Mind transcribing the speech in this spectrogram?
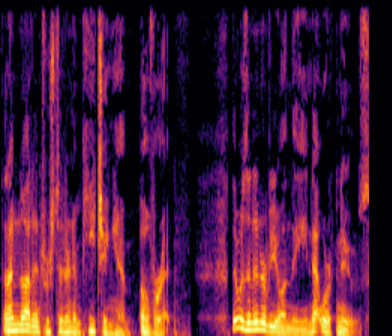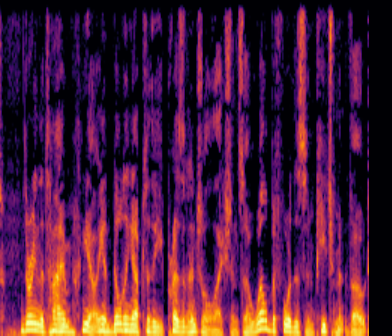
that I'm not interested in impeaching him over it. There was an interview on the network news during the time, you know, in building up to the presidential election, so well before this impeachment vote,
